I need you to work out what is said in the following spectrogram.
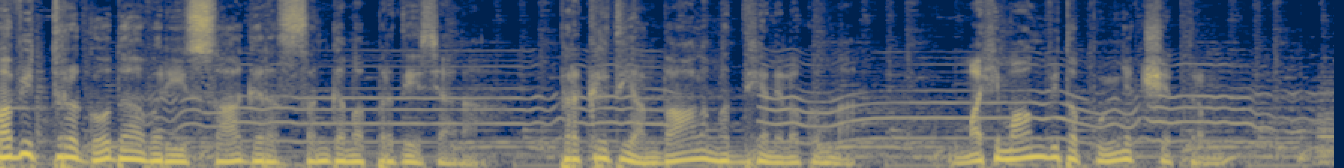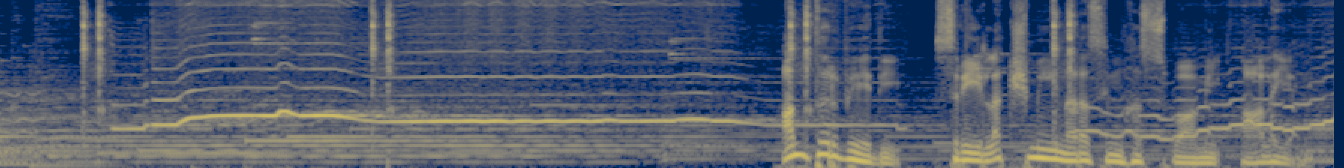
పవిత్ర గోదావరి సాగర సంగమ ప్రదేశాన ప్రకృతి అందాల మధ్య నెలకొన్న మహిమాన్విత పుణ్యక్షేత్రం. అంతర్వేది శ్రీ లక్ష్మీ నరసింహస్వామి ఆలయం.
